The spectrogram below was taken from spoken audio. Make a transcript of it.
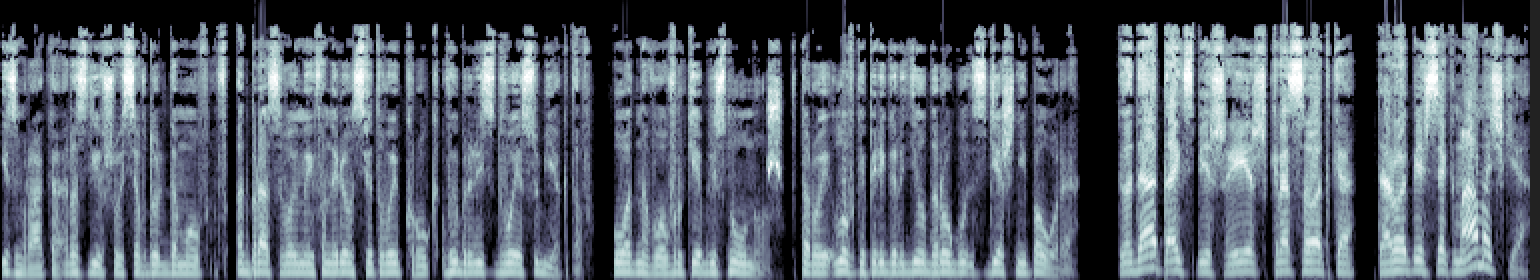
Из мрака, разлившегося вдоль домов, в отбрасываемый фонарем световой круг выбрались двое субъектов. У одного в руке блеснул нож, второй ловко перегородил дорогу здешней Паоры. «Куда так спешишь, красотка?» Торопишься к мамочке?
